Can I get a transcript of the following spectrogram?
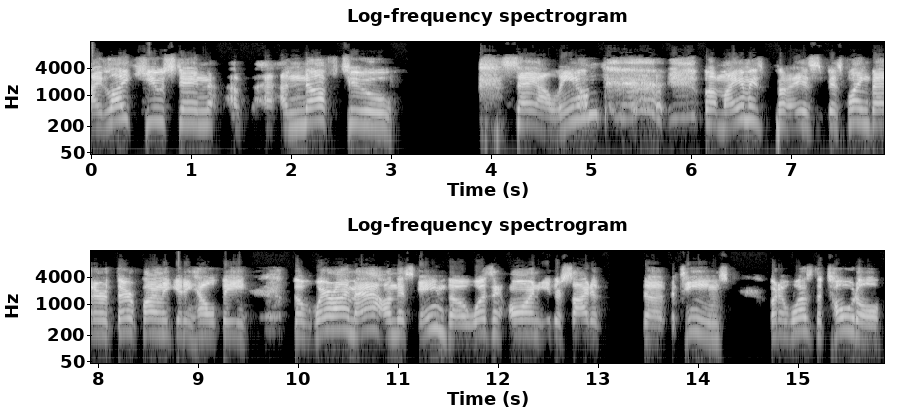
I like Houston uh, enough to say I'll lean them, but Miami is, is playing better. They're finally getting healthy. The where I'm at on this game though wasn't on either side of the, the teams, but it was the total.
